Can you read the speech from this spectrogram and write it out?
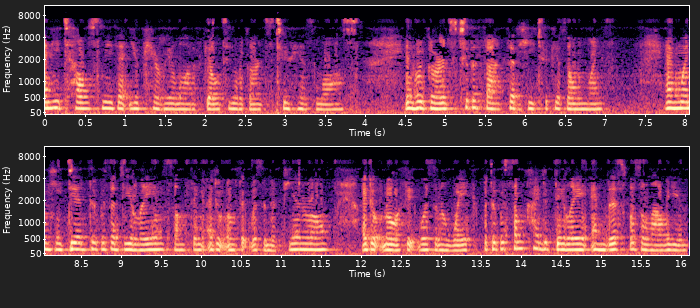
and he tells me that you carry a lot of guilt in regards to his loss, in regards to the fact that he took his own life. And when he did, there was a delay in something. I don't know if it was in a funeral. I don't know if it was in a wake, but there was some kind of delay, and this was allow you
